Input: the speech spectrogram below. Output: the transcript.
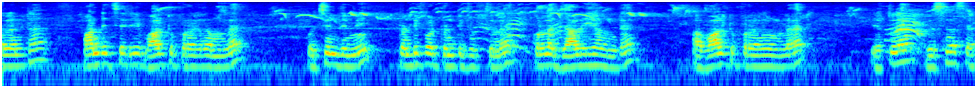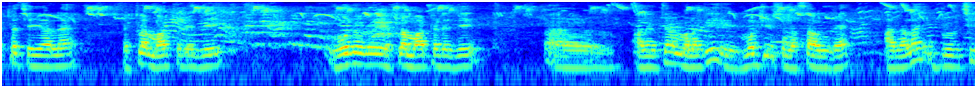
ఎలాంటే పాండిచ్చేరి వాల్ట్ ప్రోగ్రాంలో వచ్చింది మీ ట్వంటీ ఫోర్ ట్వంటీ ఫిఫ్త్లో కొల్ల జాలీగా ఉంటే ఆ వాల్ట్ ప్రోగ్రాంలో ఎట్లా బిజినెస్ ఎట్లా చేయాలా ఎట్లా మాట్లాడేది ఊరు ఎట్లా మాట్లాడేది అదైతే మనకి మోటివేషన్ వస్తూ ఉండే. అదన ఇప్పుడు వచ్చి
